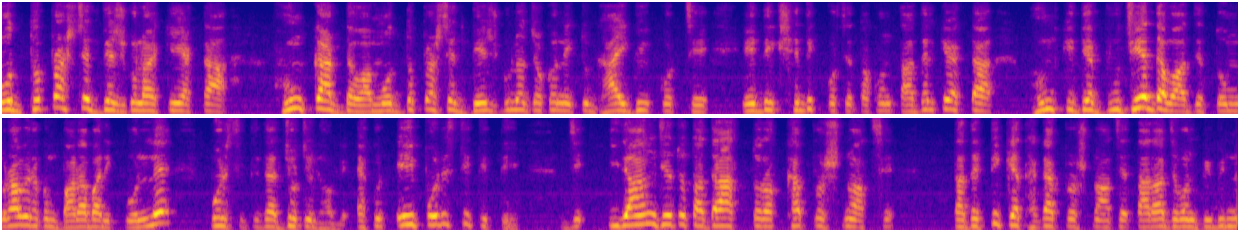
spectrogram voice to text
মধ্যপ্রাচ্যের দেশগুলোকে একটা হুঙ্কার দেওয়া, মধ্যপ্রাচ্যের দেশগুলো যখন একটু ঘাই ঘুই করছে, এদিক সেদিক করছে, তখন তাদেরকে একটা হুমকি দিয়ে বুঝিয়ে দেওয়া যে তোমরাও এরকম বাড়াবাড়ি করলে পরিস্থিতিটা জটিল হবে। এখন এই পরিস্থিতিতে যে ইরান যেহেতু তাদের আত্মরক্ষা প্রশ্ন আছে, তাদের টিকে থাকার প্রশ্ন আছে, তারা যেমন বিভিন্ন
